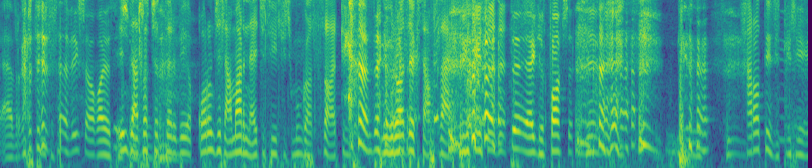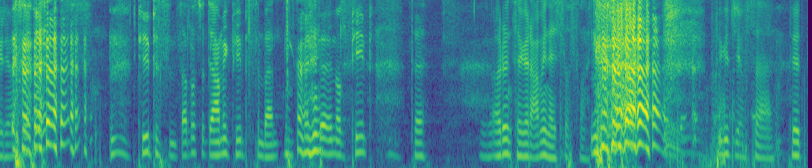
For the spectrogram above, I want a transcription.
Амар гарч ирсэн. Биг шоо гоё байсан. Энэ залуучуудаар би 3 жил амаар нь ажил хийлгэж мөнгө оллоо. Нэг Rolex авлаа. Тэгэж гэж шээ. Тэ яг хипхоп шиг. Харуудын сэтгэлгээгээр яваа. Пимплсэн залуучууд амиг пимплсэн байна. Тэ энэ бол пимп. Оройн цагаар амын ажилласан. Тэгэж явсан. Тэгээд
